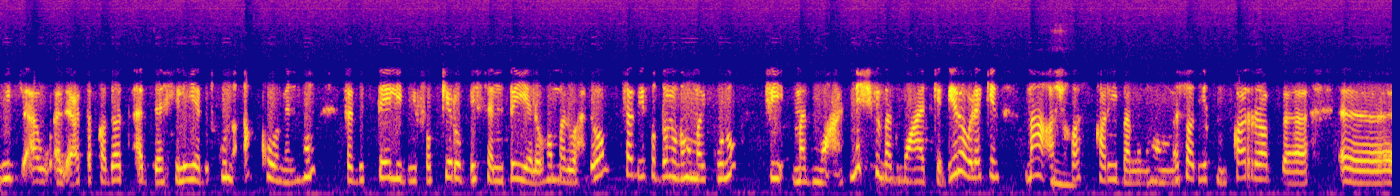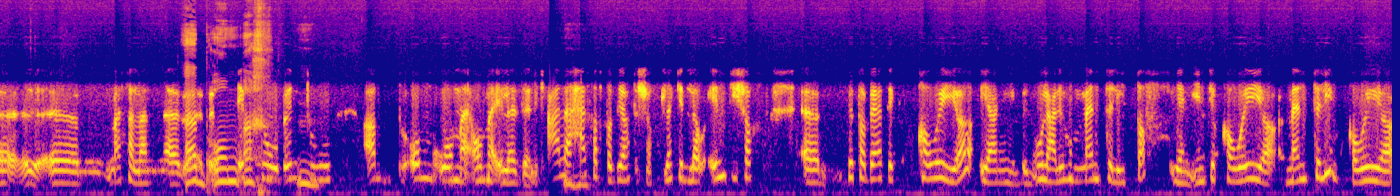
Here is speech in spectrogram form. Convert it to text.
needs أو الاعتقادات الداخلية بتكون أقوى منهم فبالتالي بيفكروا بسلبية لو هم لوحدهم فبيفضلوا إن هم يكونوا في مجموعات مش في مجموعات كبيرة ولكن مع أشخاص قريبة منهم صديق مقرب آآ آآ مثلا أب أم أخ. وبنته أب أم وما, وما إلى ذلك على حسب طبيعة الشخص. لكن لو انت شخص بطبيعتك قوية يعني بنقول عليهم منتلي طف يعني انت قوية منتلي قوية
